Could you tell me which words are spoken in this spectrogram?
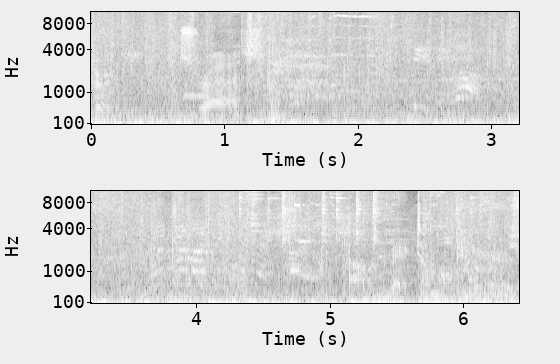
currently trash. Our victim appears.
